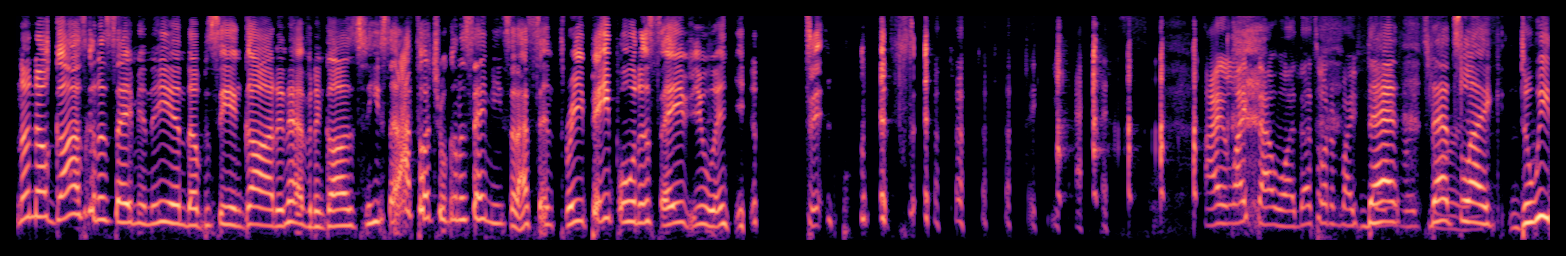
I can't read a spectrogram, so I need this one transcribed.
No, no, God's gonna save me. And he ended up seeing God in heaven. And God, he said, I thought you were gonna save me. He said, I sent three people to save you, and you didn't. listen." yes. I like that one. That's one of my That- favorite That's like, do we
